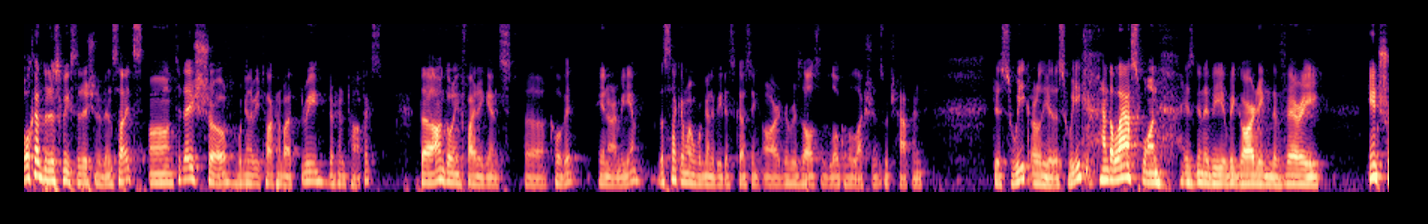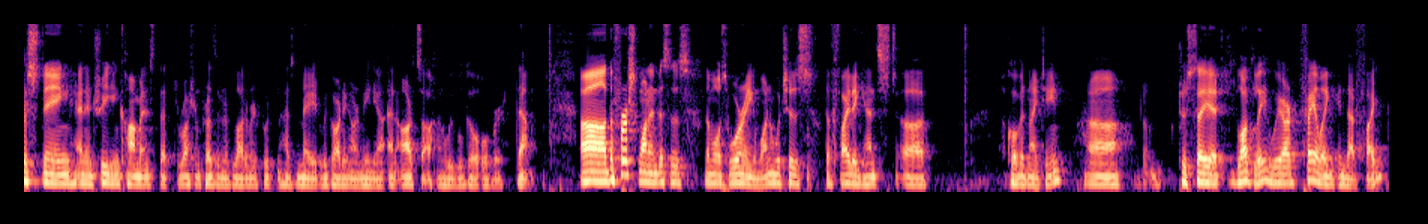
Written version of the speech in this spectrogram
Welcome to this week's edition of Insights. On today's show, we're going to be talking about three different topics the ongoing fight against uh, COVID in Armenia. The second one we're going to be discussing are the results of the local elections, which happened this week, earlier this week. And the last one is going to be regarding the very interesting and intriguing comments that the Russian President Vladimir Putin has made regarding Armenia and Artsakh, and we will go over them. Uh, the first one, and this is the most worrying one, which is the fight against uh, COVID 19. Uh, to say it bluntly, we are failing in that fight.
